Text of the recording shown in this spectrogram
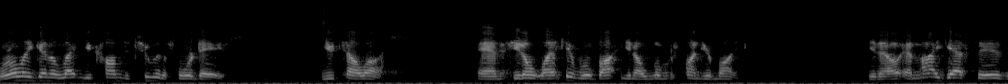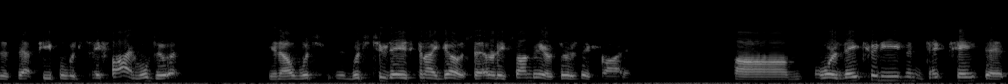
we're only going to let you come to two of the four days. You tell us, and if you don't like it, we'll buy, you know we'll refund your money. You know, and my guess is is that people would say, fine, we'll do it. You know, which which two days can I go? Saturday, Sunday, or Thursday, Friday? Um, or they could even dictate that,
